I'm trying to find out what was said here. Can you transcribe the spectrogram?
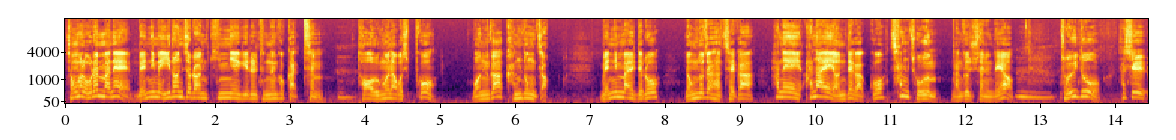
정말 오랜만에 맨님의 이런저런 긴 얘기를 듣는 것 같음. 음. 더 응원하고 싶고 뭔가 감동적. 맨님 말대로 영노자 자체가 하나의, 하나의 연대 같고 참 좋음 남겨주셨는데요. 음. 저희도 사실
